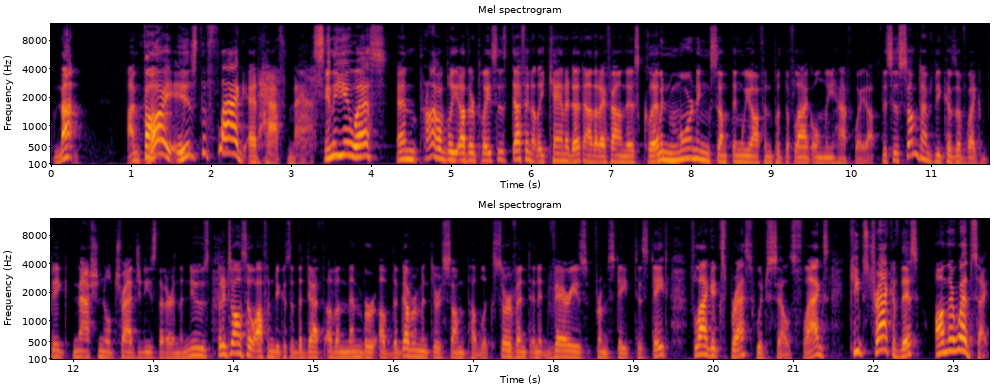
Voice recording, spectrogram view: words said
I'm not I'm fine. Why is the flag at half-mast? In the US, and probably other places, definitely Canada now that I found this clip, when mourning something we often put the flag only halfway up. This is sometimes because of like big national tragedies that are in the news, but it's also often because of the death of a member of the government or some public servant, and it varies from state to state. Flag Express, which sells flags, keeps track of this on their website,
